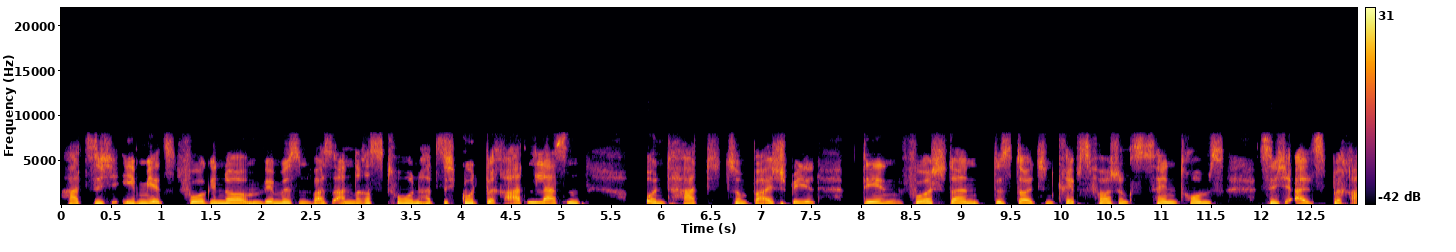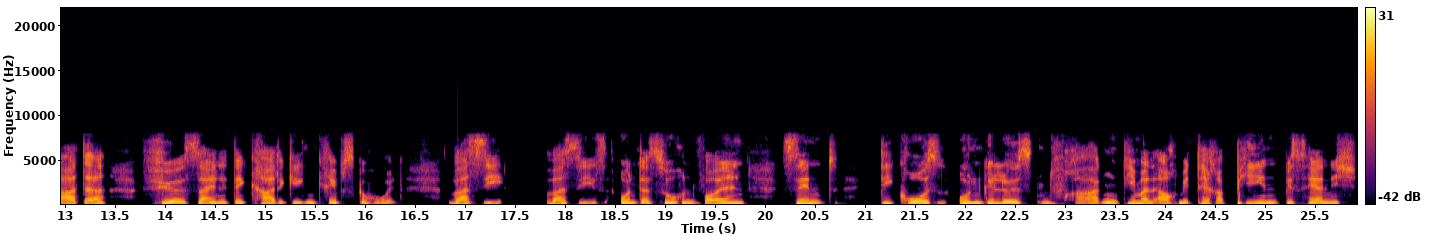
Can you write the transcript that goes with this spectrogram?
hat sich eben jetzt vorgenommen, wir müssen was anderes tun, hat sich gut beraten lassen und hat zum Beispiel den Vorstand des Deutschen Krebsforschungszentrums sich als Berater für seine Dekade gegen Krebs geholt. Was sie, was sie untersuchen wollen, sind die großen ungelösten Fragen, die man auch mit Therapien bisher nicht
